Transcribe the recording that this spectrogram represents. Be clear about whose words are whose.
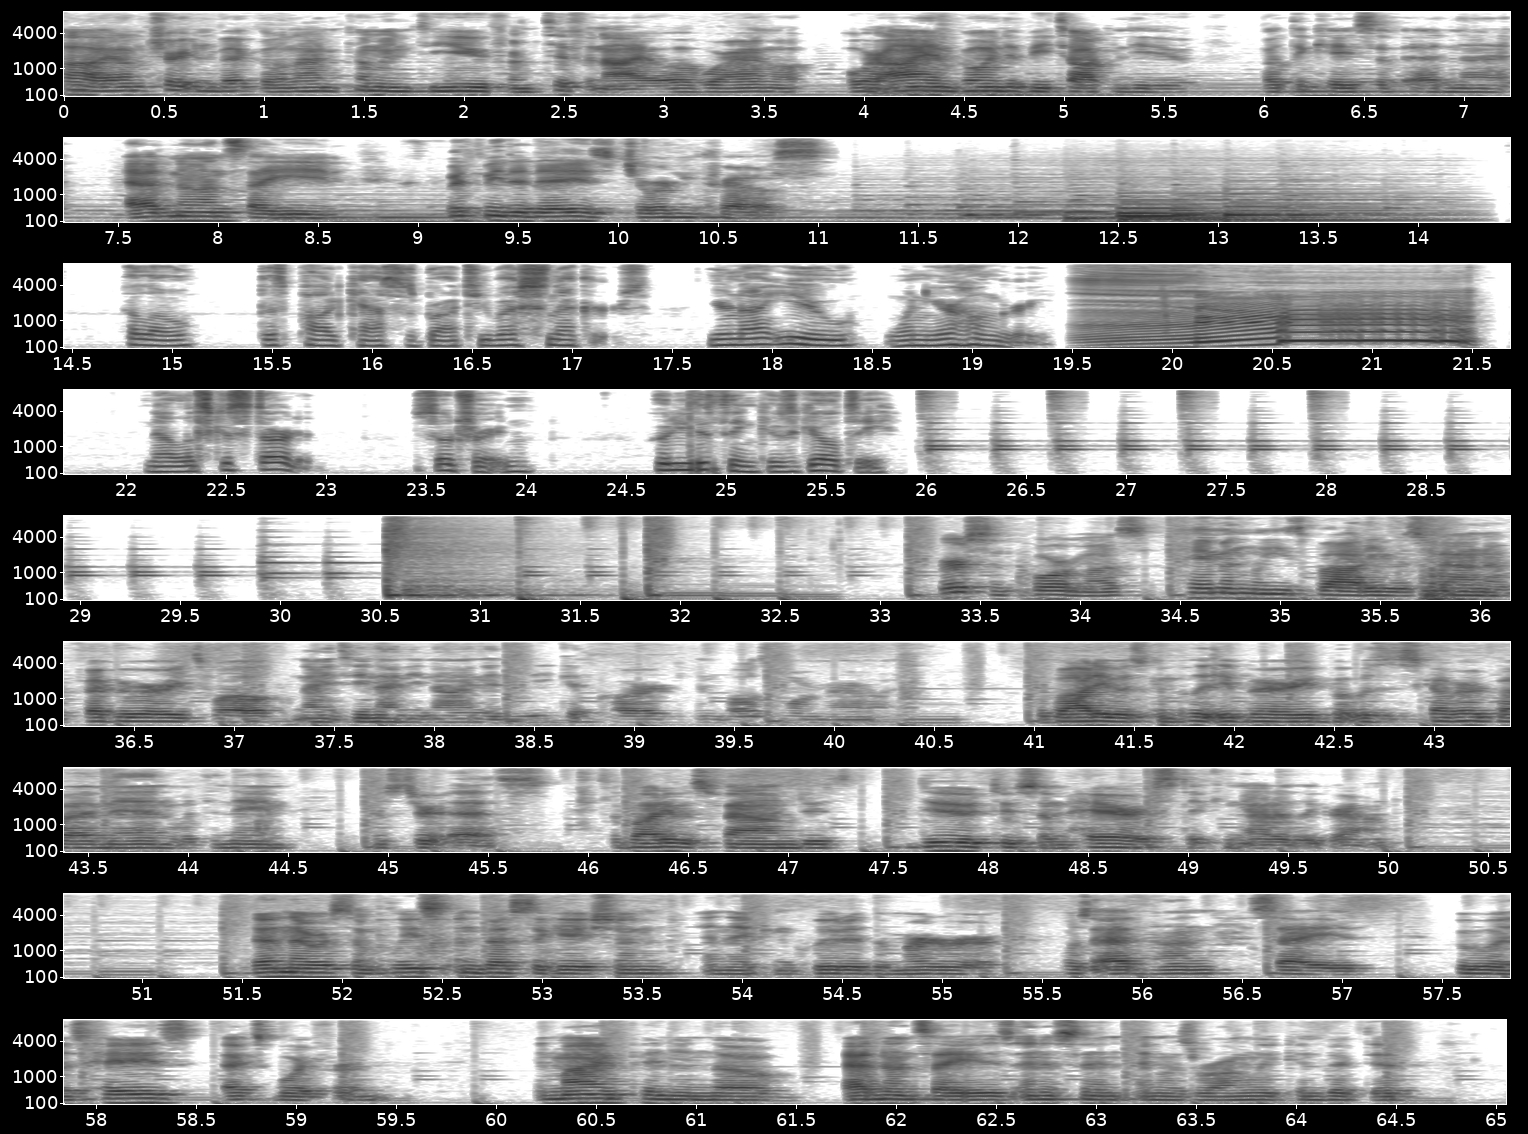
Speaker 1: Hi, I'm Trayton Bickle, and I'm coming to you from Tiffin, Iowa, where I'm where I am going to be talking to you about the case of Adnan, Adnan Syed. With me today is Jordan Kraus.
Speaker 2: Hello, this podcast is brought to you by Snickers. You're not you when you're hungry. Now let's get started. So, Trayton, who do you think is guilty?
Speaker 1: First and foremost, Hae Min Lee's body was found on February 12, 1999, in Leakin Park in Baltimore, Maryland. The body was completely buried but was discovered by a man with the name Mr. S. The body was found due, due to some hair sticking out of the ground. Then there was some police investigation, and they concluded the murderer was Adnan Syed, who was Hae's ex boyfriend. In my opinion, though, Adnan Syed is innocent and was wrongly convicted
